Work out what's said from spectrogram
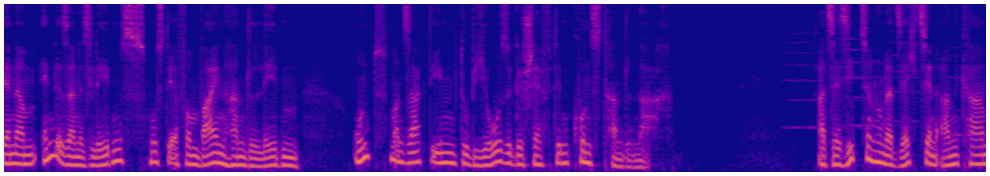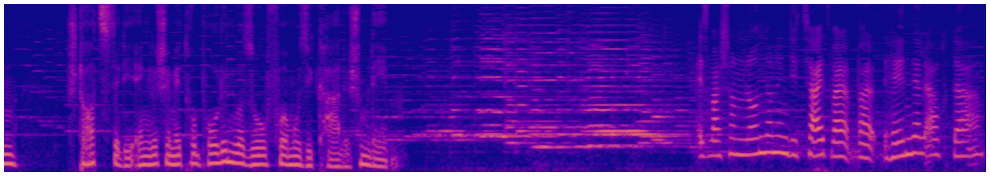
denn am Ende seines Lebens musste er vom Weinhandel leben und man sagt ihm dubiose Geschäfte im Kunsthandel nach. Als er 1716 ankam, strotzte die englische Metropole nur so vor musikalischem Leben. Es war schon London in die Zeit, war, war Händel auch da,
